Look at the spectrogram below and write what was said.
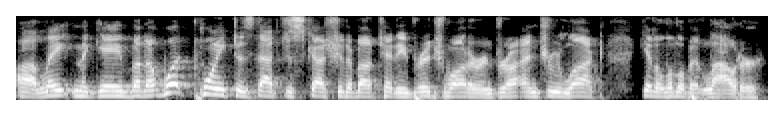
uh, late in the game. But at what point does that discussion about Teddy Bridgewater and, and Drew Lock get a little bit louder?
